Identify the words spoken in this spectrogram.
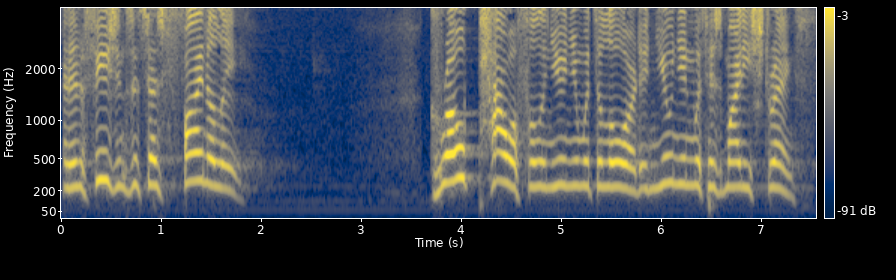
And in Ephesians, it says, finally, grow powerful in union with the Lord, in union with his mighty strength.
